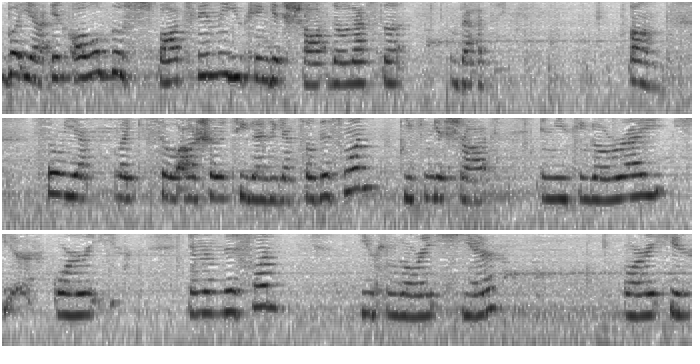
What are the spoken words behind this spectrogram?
But yeah, in all of those spots, mainly you can get shot though. That's the bad thing. Um, so yeah, like so I'll show it to you guys again. So this one you can get shot, and you can go right here or right here. And then this one you can go right here or right here.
